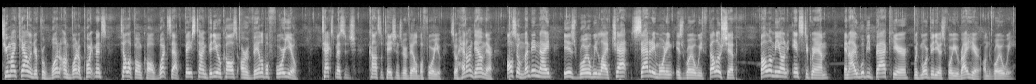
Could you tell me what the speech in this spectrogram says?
to my calendar for one on one appointments. Telephone call, WhatsApp, FaceTime video calls are available for you. Text message consultations are available for you. So head on down there. Also, Monday night is Royal We Live Chat. Saturday morning is Royal We Fellowship. Follow me on Instagram, and I will be back here with more videos for you right here on the Royal We.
